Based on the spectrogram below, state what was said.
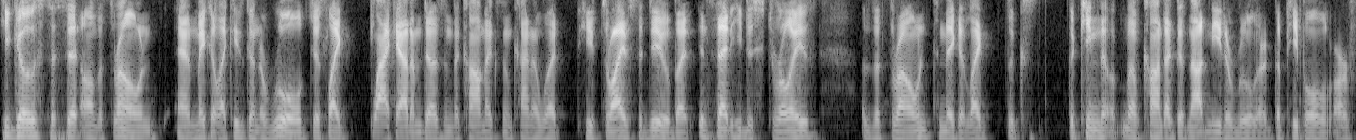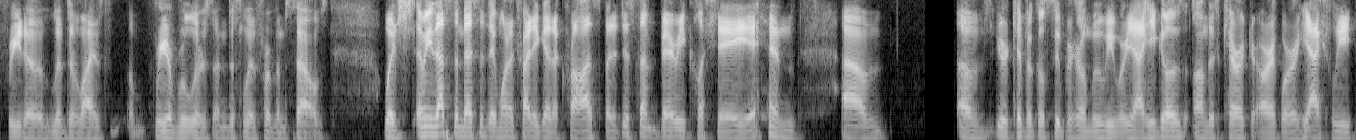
he goes to sit on the throne and make it like he's going to rule, just like Black Adam does in the comics and kind of what he thrives to do. But instead, he destroys the throne to make it like the, the kingdom of Kahndaq does not need a ruler. The people are free to live their lives free of rulers and just live for themselves. Which I mean, that's the message they want to try to get across, but it just sounds very cliche and um, of your typical superhero movie where yeah he goes on this character arc where he actually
